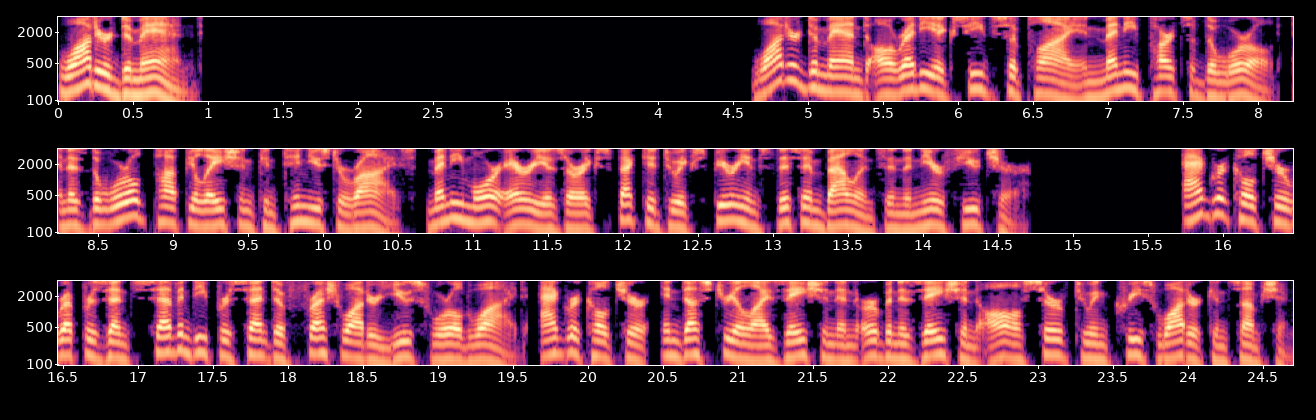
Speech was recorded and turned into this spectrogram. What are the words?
Water demand Water demand already exceeds supply in many parts of the world, and as the world population continues to rise, many more areas are expected to experience this imbalance in the near future. Agriculture represents 70% of freshwater use worldwide. Agriculture, industrialization, and urbanization all serve to increase water consumption.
